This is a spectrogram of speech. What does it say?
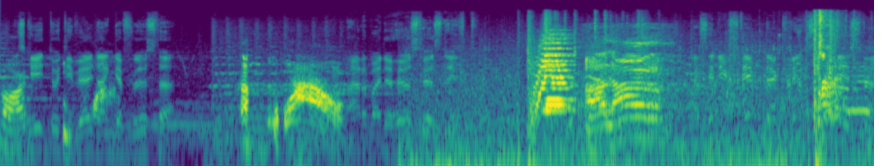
Mark. Es geht durch die Welt ein Geflüster. wow! Arbeiter, hörst du es nicht? Alarm! Das sind die Stimmen der Kriegsminister.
